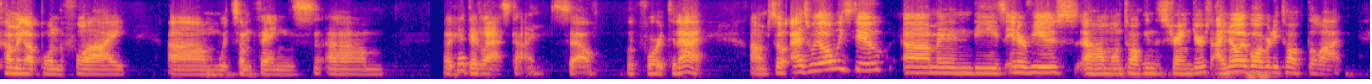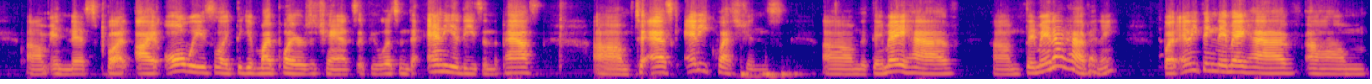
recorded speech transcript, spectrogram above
coming up on the fly um, with some things um, like I did last time. So look forward to that. Um, so as we always do um, in these interviews um, on Talking to Strangers, I know I've already talked a lot um, in this, but I always like to give my players a chance, if you listen to any of these in the past, um, to ask any questions um, that they may have. Um, they may not have any, but anything they may have, um,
